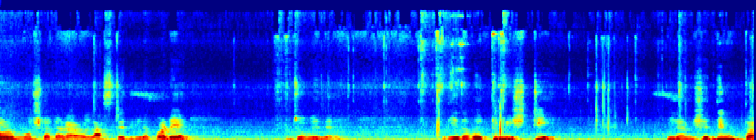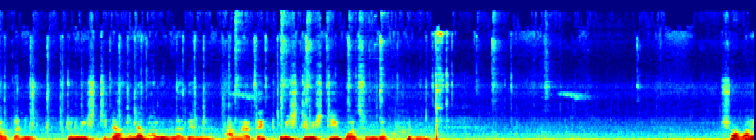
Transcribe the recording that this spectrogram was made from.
গরম মশলাটা লাস্টে দিলে পরে জমে যায়। দিয়ে দেবো একটু মিষ্টি। নিরামিষের দিন তরকারি একটু মিষ্টি না হলে ভালো লাগে না। আমরা তো একটু মিষ্টি মিষ্টিই পছন্দ করি। সবাই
